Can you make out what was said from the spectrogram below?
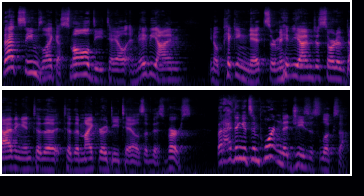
that seems like a small detail, and maybe I'm you know, picking nits, or maybe I'm just sort of diving into the, to the micro details of this verse. But I think it's important that Jesus looks up.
